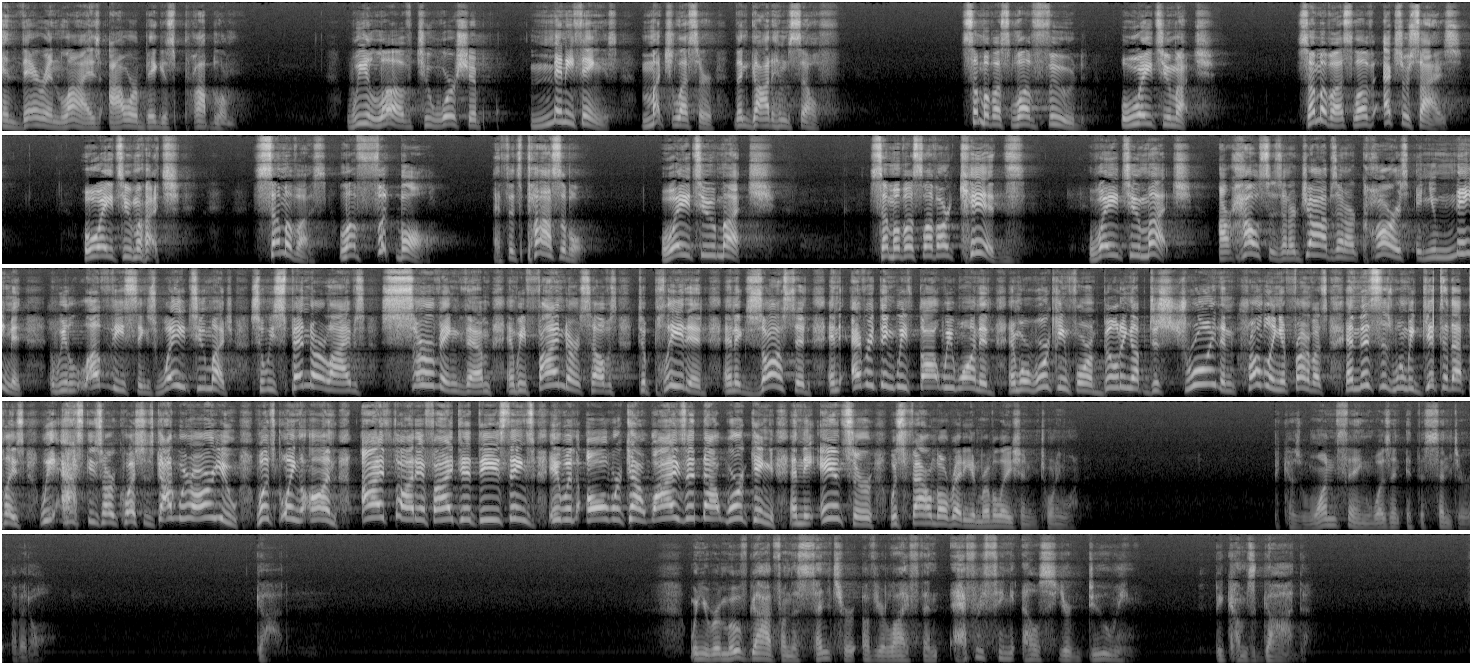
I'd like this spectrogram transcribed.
And therein lies our biggest problem. We love to worship many things, much lesser than God Himself. Some of us love food way too much. Some of us love exercise way too much. Some of us love football, if it's possible, way too much. Some of us love our kids way too much our houses and our jobs and our cars and you name it. And we love these things way too much. So we spend our lives serving them and we find ourselves depleted and exhausted and everything we thought we wanted and we're working for and building up destroyed and crumbling in front of us. And this is when we get to that place, we ask these hard questions God, where are you? What's going on? I thought if I did these things, it would all work out. Why is it not working? And the answer was found already in Revelation 21 because one thing wasn't at the center of it all God. When you remove God from the center of your life, then everything else you're doing becomes God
